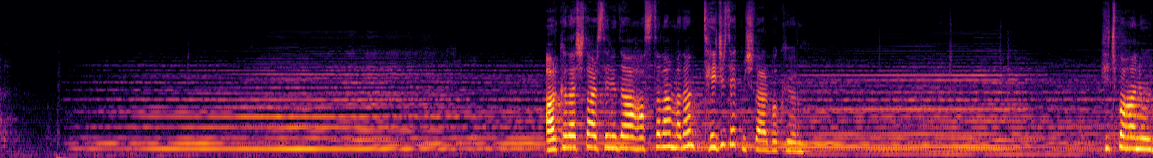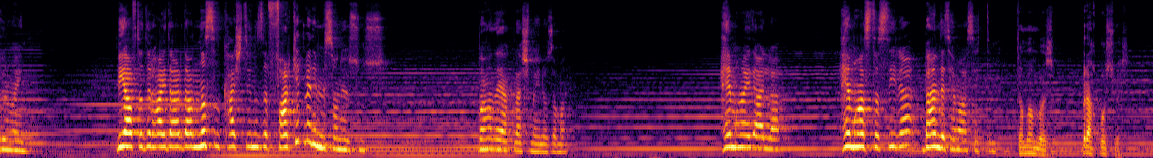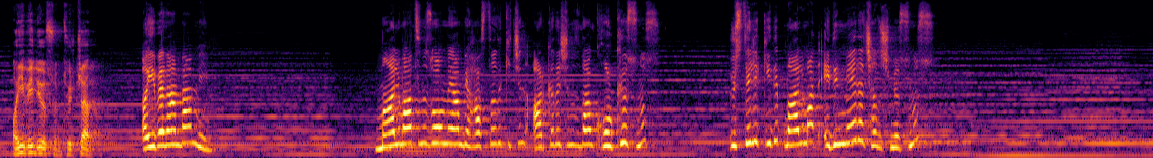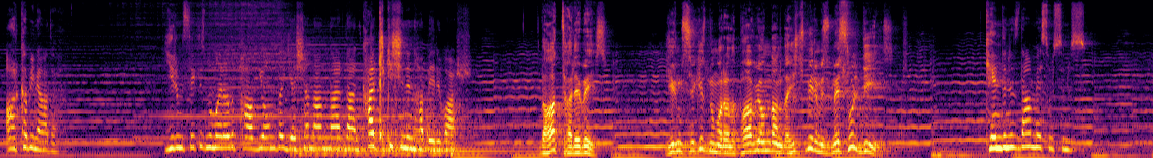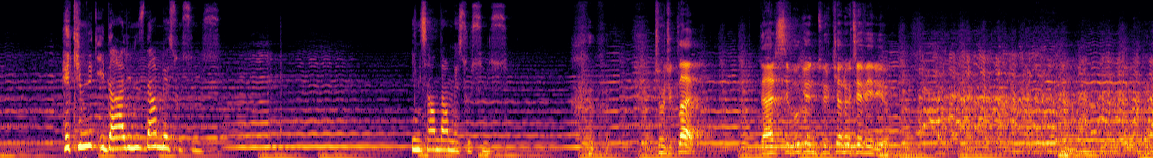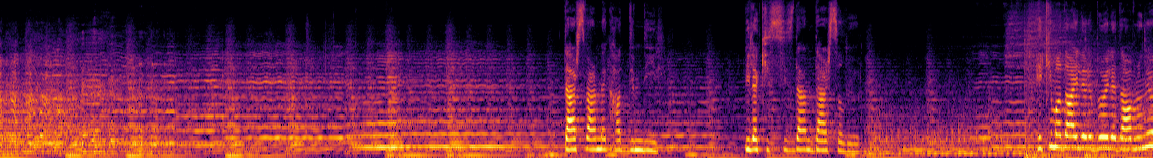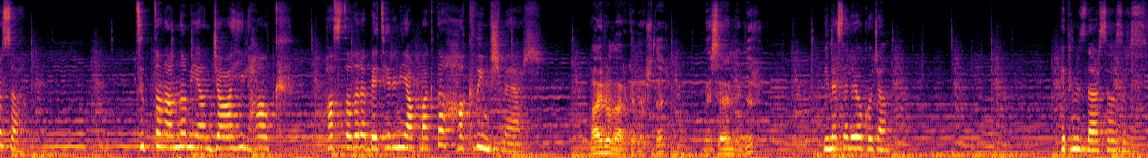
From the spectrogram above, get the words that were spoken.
Arkadaşlar seni daha hastalanmadan tecrit etmişler bakıyorum. Hiç bahane uydurmayın. Bir haftadır Haydar'dan nasıl kaçtığınızı fark etmedim mi sanıyorsunuz? Bana da yaklaşmayın o zaman. Hem Haydar'la hem hastasıyla ben de temas ettim. Tamam bacım. Bırak boş ver. Ayıp ediyorsun Türkan. Ayıp eden ben miyim? Malumatınız olmayan bir hastalık için arkadaşınızdan korkuyorsunuz. Üstelik gidip malumat edinmeye de çalışmıyorsunuz. Arka binada. 28 numaralı pavyonda yaşananlardan kaç kişinin haberi var? Daha talebeyiz. 28 numaralı pavyondan da hiçbirimiz mesul değiliz. Kendinizden mesulsünüz. Hekimlik idealinizden mesulsünüz. İnsandan mesulsünüz. Çocuklar, dersi bugün Türkan Hoca veriyor. Ders vermek haddim değil. Bilakis sizden ders alıyorum. Hekim adayları böyle davranıyorsa, tıptan anlamayan cahil halk hastalara beterini yapmakta haklıymış meğer. Hayrola arkadaşlar? Mesele nedir? Bir mesele yok hocam. Hepimiz derse hazırız.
